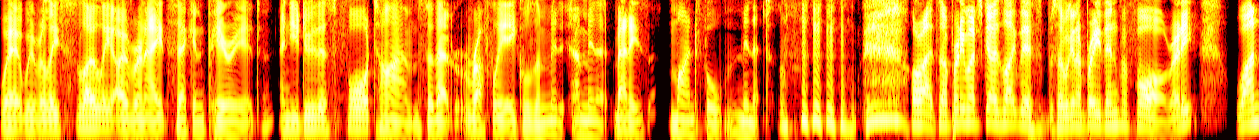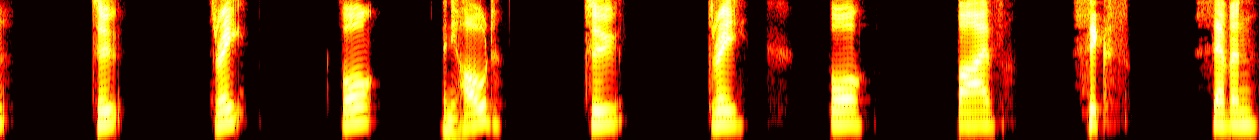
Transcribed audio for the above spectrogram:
where we release slowly over an eight second period. And you do this four times, so that roughly equals a, minute. a minute. Maddie's mindful minute. All right, so it pretty much goes like this. So we're gonna breathe in for four. Ready? One, two, three, four. Then you hold. Two, three, four, five, six seven,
